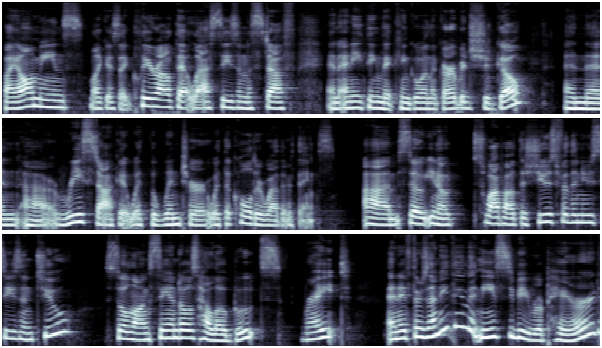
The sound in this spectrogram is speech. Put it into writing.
by all means, like I said, clear out that last season of stuff and anything that can go in the garbage should go. And then uh, restock it with the winter, with the colder weather things. Um, so, you know, swap out the shoes for the new season too. So long sandals, hello boots, right? And if there's anything that needs to be repaired,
